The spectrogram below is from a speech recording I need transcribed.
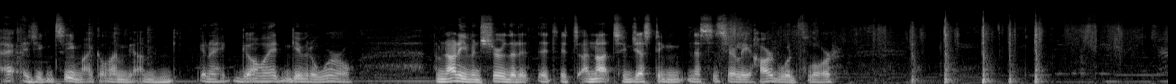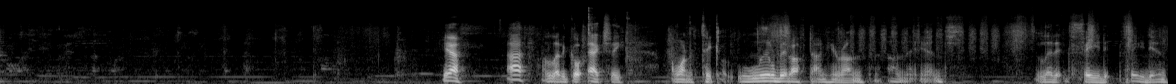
as you can see, Michael, I'm, I'm going to go ahead and give it a whirl. I'm not even sure that it, it, it's, I'm not suggesting necessarily a hardwood floor. Yeah, ah, I'll let it go. Actually, I want to take a little bit off down here on, on the ends. Let it fade, fade in.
